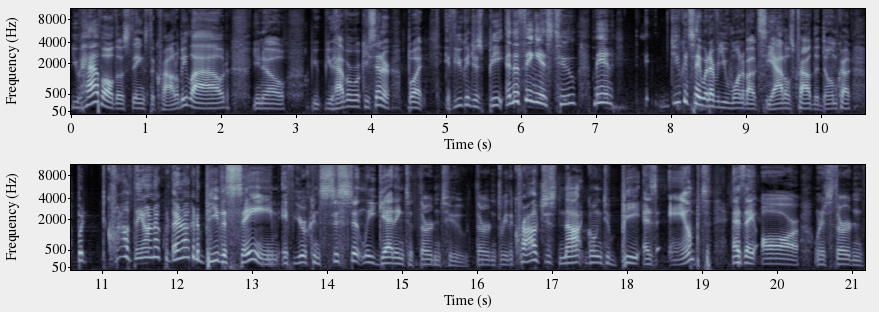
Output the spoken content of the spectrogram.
you have all those things, the crowd will be loud. You know, you, you have a rookie center, but if you can just be, and the thing is too, man, you could say whatever you want about Seattle's crowd, the dome crowd, but crowd they are not they're not going to be the same if you're consistently getting to third and two, third and three. The crowd's just not going to be as amped as they are when it's third and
